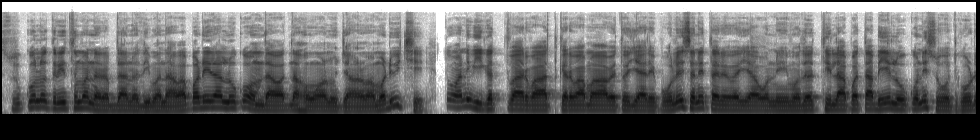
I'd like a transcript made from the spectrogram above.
સુકોલો તીર્થમાં નર્મદા નદીમાં નાવા પડેલા લોકો અમદાવાદના હોવાનું જાણવા મળ્યું છે. તો આની વિગતવાર વાત કરવામાં આવે તો જ્યારે પોલીસ અને તરવૈયાઓની મદદથી લાપતા બે લોકોની શોધખોળ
